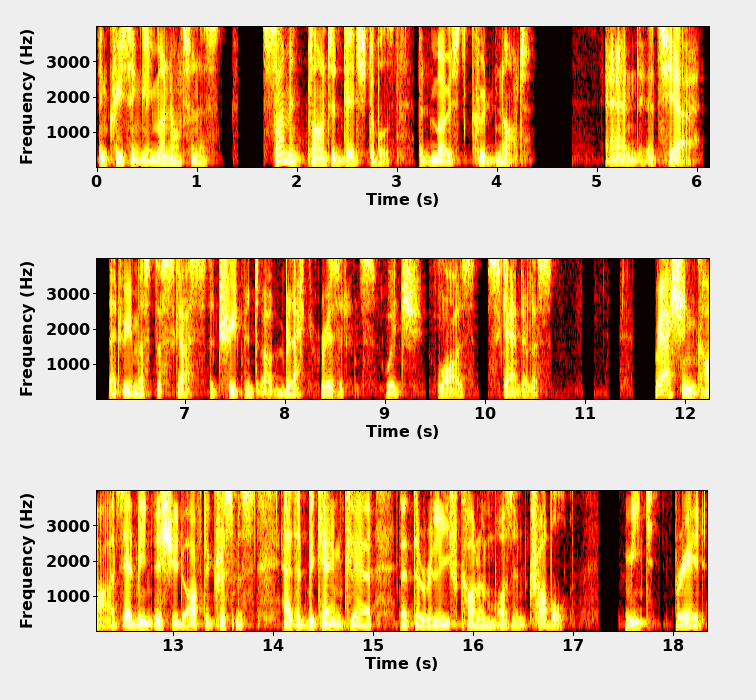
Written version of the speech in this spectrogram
increasingly monotonous. Some had planted vegetables, but most could not. And it's here that we must discuss the treatment of black residents, which was scandalous. Ration cards had been issued after Christmas as it became clear that the relief column was in trouble. Meat, bread,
